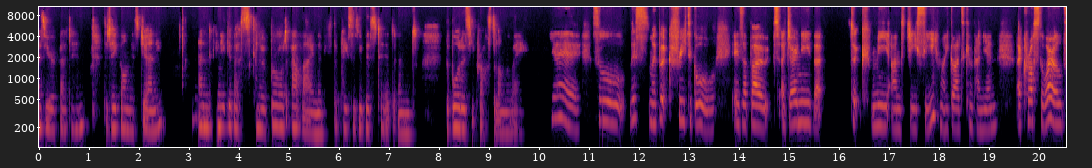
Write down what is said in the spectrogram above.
as you refer to him, to take on this journey. And can you give us kind of a broad outline of the places you visited and the borders you crossed along the way? Yeah. So this my book Free to Go is about a journey that took me and GC, my glad companion, across the world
